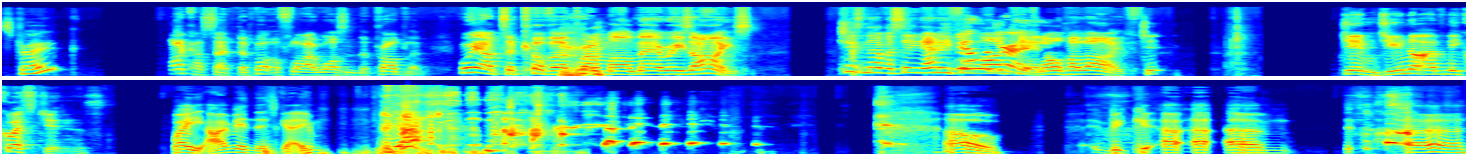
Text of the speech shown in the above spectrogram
stroke. Like I said, the butterfly wasn't the problem. We had to cover Grandma Mary's eyes. She's never seen anything like it in all her life. Jim, do you not have any questions? Wait, I'm in this game. Yes. Oh, because uh, uh, um, uh,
